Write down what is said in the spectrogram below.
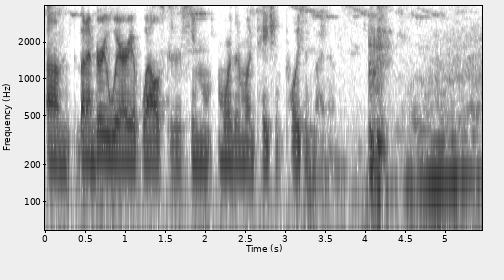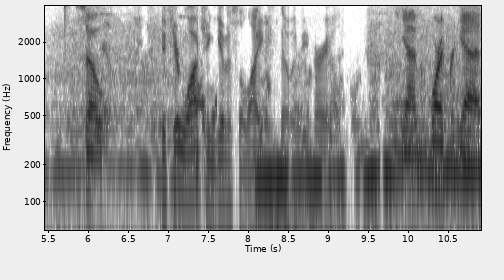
Um, but I'm very wary of wells because I've seen more than one patient poisoned by them. so if you're watching, give us a like. That would be very helpful. Yeah, and before I forget,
